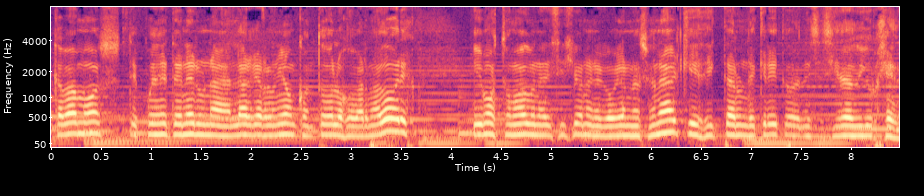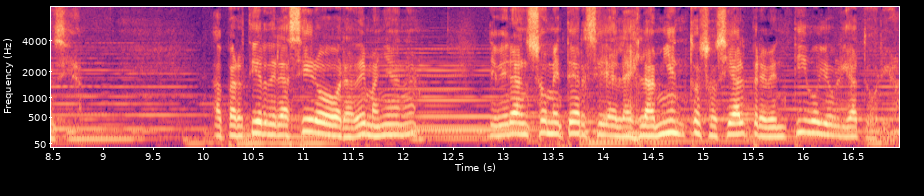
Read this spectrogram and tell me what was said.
Acabamos, después de tener una larga reunión con todos los gobernadores, hemos tomado una decisión en el Gobierno Nacional que es dictar un decreto de necesidad y urgencia. A partir de las 0 hora de mañana deberán someterse al aislamiento social preventivo y obligatorio.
